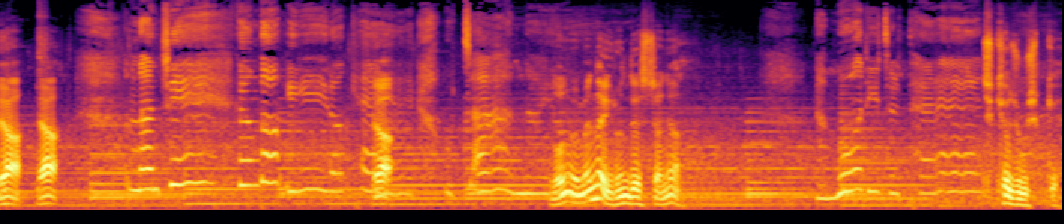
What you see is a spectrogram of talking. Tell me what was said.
야, 야, 야. 난 지금도 이렇게 야. 웃잖아요. 너는 왜 맨날 이런 데서 자냐? 지켜주고 싶게.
